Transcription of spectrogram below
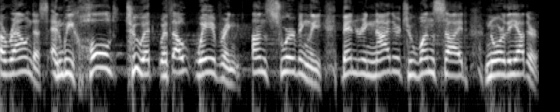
around us, and we hold to it without wavering, unswervingly, bending neither to one side nor the other.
